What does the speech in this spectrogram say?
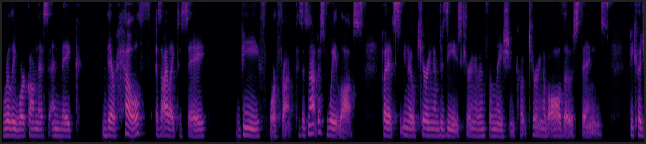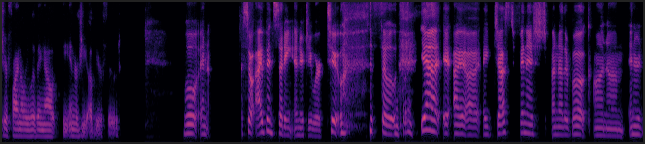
really work on this and make their health, as I like to say, be forefront because it's not just weight loss, but it's you know curing of disease, curing of inflammation, curing of all those things because you're finally living out the energy of your food. Well, and so I've been studying energy work too. so okay. yeah, it, I uh, I just finished another book on um ener-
